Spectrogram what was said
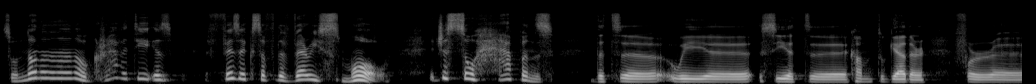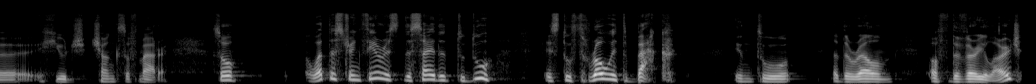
So, no, no, no, no, gravity is physics of the very small. It just so happens that uh, we uh, see it uh, come together for uh, huge chunks of matter. So, what the string theorists decided to do is to throw it back into the realm of the very large,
